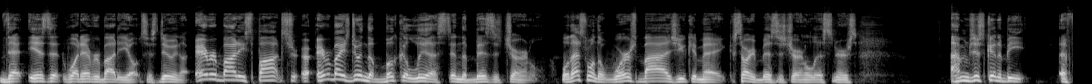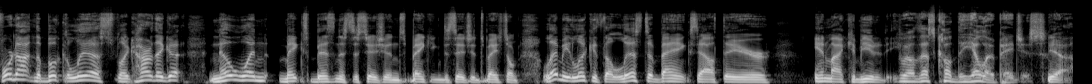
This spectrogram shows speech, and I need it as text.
that isn't what everybody else is doing. Everybody sponsor uh, everybody's doing the book a list in the business journal. Well, that's one of the worst buys you can make. Sorry, business journal listeners. I'm just going to be if we're not in the book of list, like how are they going? No one makes business decisions, banking decisions based on. Let me look at the list of banks out there in my community. Well, that's called the yellow pages. Yeah,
